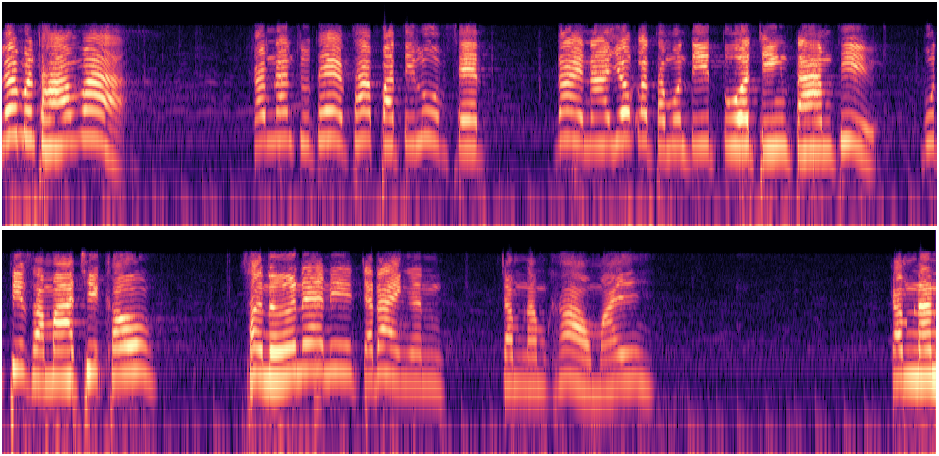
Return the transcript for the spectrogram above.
แล้วมันถามว่า กำนันสุเทพถ้าปฏิรูปเสร็จได้นายกรัฐมนตรีตัวจริงตามที่วุฒิสมาชิกเขาเสนอแน่นี่จะได้เงินจำนำข้าวไหมกำนัน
